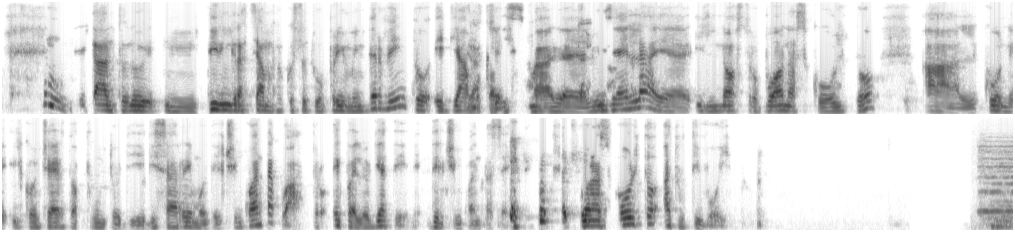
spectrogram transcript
intanto noi mh, ti ringraziamo per questo tuo primo intervento e diamo, Grazie. carissima eh, Luisella, eh, il nostro buon ascolto al- con il concerto appunto di, di Sanremo del 54 e quello di Atene del 57. Buon ascolto a tutti voi. Thank you.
